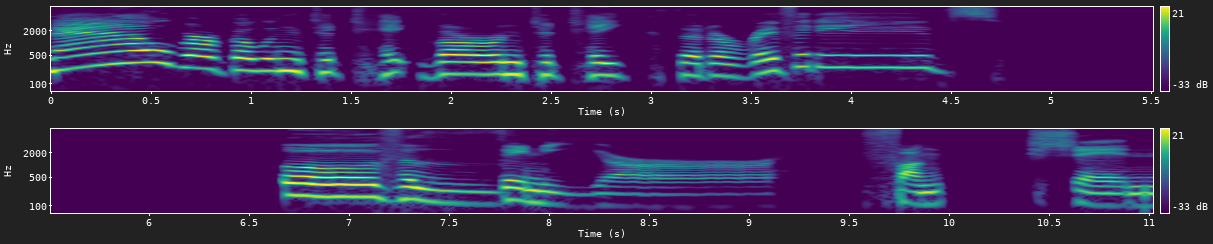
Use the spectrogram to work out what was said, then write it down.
Now we're going to take, learn to take the derivatives of linear functions.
